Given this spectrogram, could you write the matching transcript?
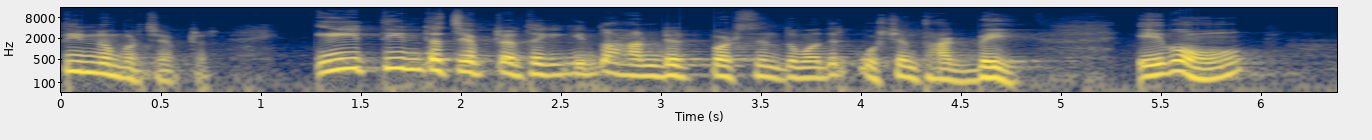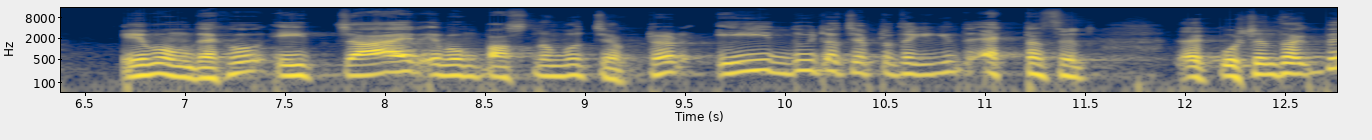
তিন নম্বর চ্যাপ্টার এই তিনটা চ্যাপ্টার থেকে কিন্তু হান্ড্রেড পার্সেন্ট তোমাদের কোশ্চেন থাকবেই। এবং এবং দেখো, এই চার এবং পাঁচ নম্বর চ্যাপ্টার এই দুইটা চ্যাপ্টার থেকে কিন্তু একটা সেট কোশ্চেন থাকবে।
